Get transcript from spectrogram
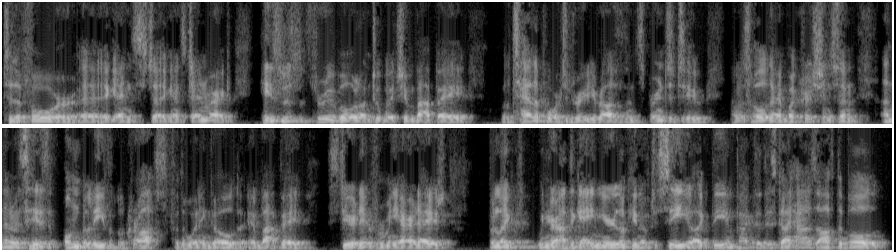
to the fore uh, against uh, against Denmark. His was the through ball onto which Mbappe well teleported really rather than sprinted to and was held down by Christensen. And then it was his unbelievable cross for the winning goal that Mbappe steered in from a yard out. But like when you're at the game, you're lucky enough to see like the impact that this guy has off the ball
